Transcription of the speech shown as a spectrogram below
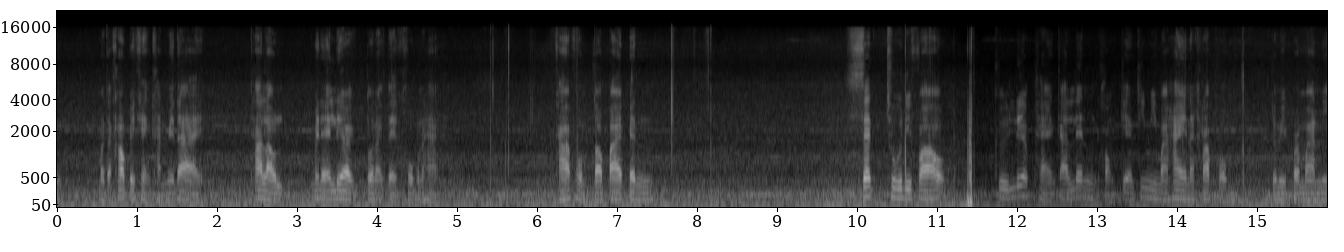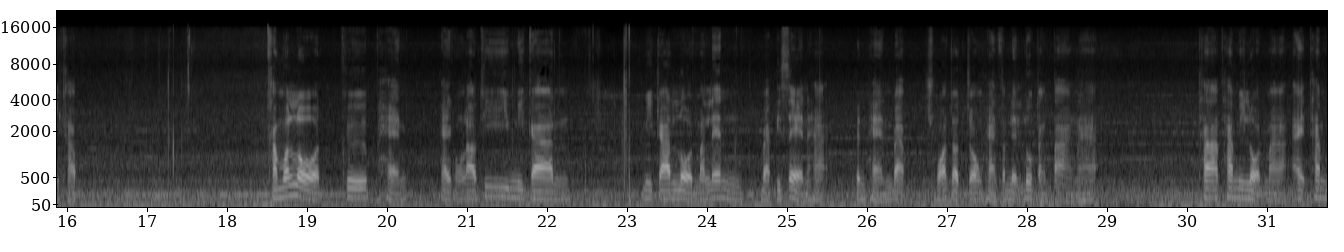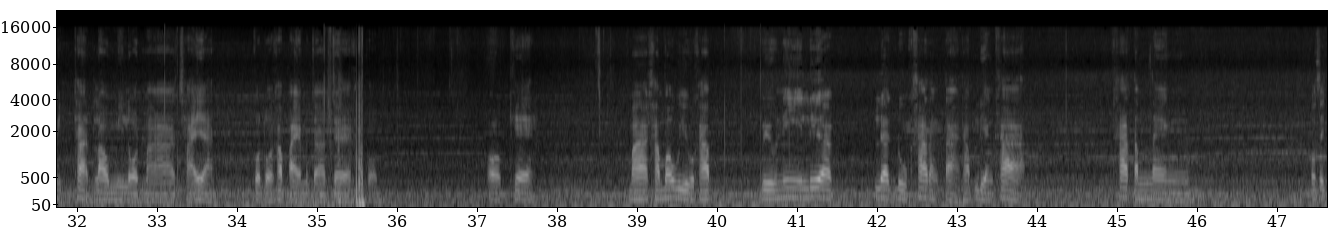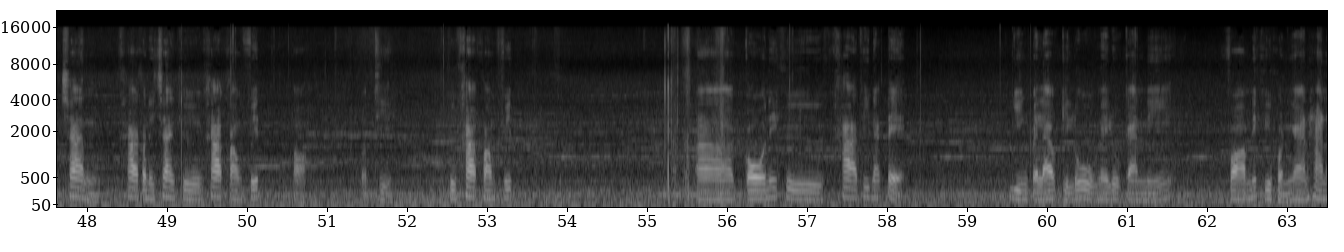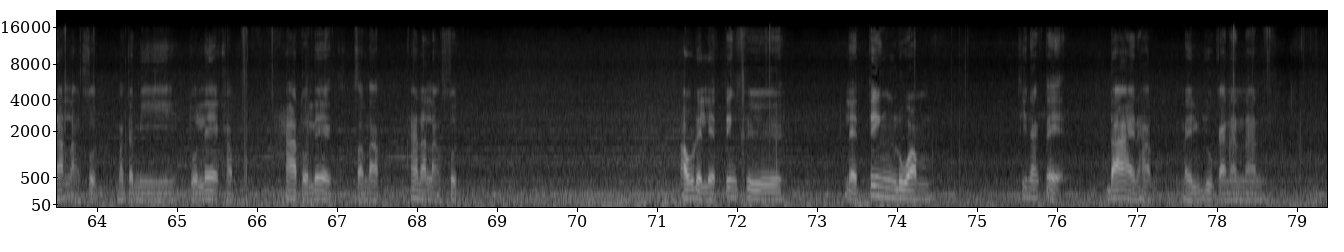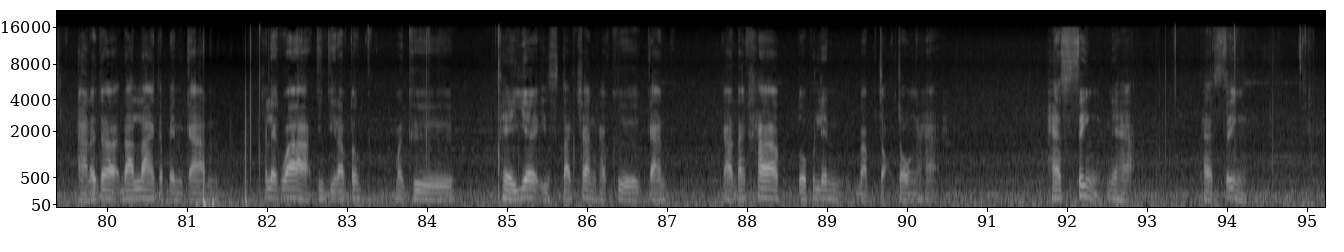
มันจะเข้าไปแข่งขันไม่ได้ ถ้าเราไม่ได้เลือกตัวนักเตะครบนะฮะ ครับผมต่อไปเป็น set to default คือเลือกแผนการเล่นของเกมที่มีมาให้นะครับ ผมจะมีประมาณนี้ครับคำว่าโหลดคือแผนแผนของเราที่มีการมีการโหลดมาเล่นแบบพิเศษนะฮะ เป็นแผนแบบเฉพาะเจาะจงแผนสำเร็จรูปต่างๆนะฮะ ถ้าถ้ามีโหลดมาไอ้ถ้าถ้าเรามีโหลดมาใช้อะ กดโหลดเข้าไปมันจะเจอครับผม โอเค มาคำว่าวิวครับ วิวนี่เลือก เลือกดูค่าต่างๆ ครับ เรียงค่า ค่าตำแหน่ง position ค่า condition คือค่าความฟิตอ๋อทษทีคือค่าความฟิตอ่า goal นี่คือค่าที่นักเตะ ยิงไปแล้วกี่ลูกในฤดูกาลนี้ ฟอร์มนี่คือผลงาน 5 นัดหลังสุด มันจะมีตัวเลขครับ 5 ตัวเลขสำหรับ 5 นัดหลังสุด เอาเรตเรตติ้งคือเรตติ้งรวมที่นักเตะได้นะครับ ในฤดูกาลนั้นๆ อ่าแล้วจะด้านล่างจะเป็นการเขาเรียกว่าจริงๆแล้วต้องมันคือ player instruction ครับ คือการการตั้งค่าตัวผู้เล่นแบบเจาะจงนะฮะ passing เนี่ยฮะ passing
